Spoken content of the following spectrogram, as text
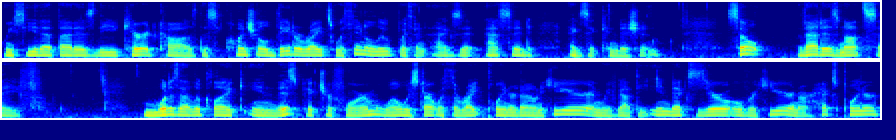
we see that that is the caret cause, the sequential data writes within a loop with an exit acid exit condition. So that is not safe. What does that look like in this picture form? Well, we start with the right pointer down here, and we've got the index 0 over here in our hex pointer.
